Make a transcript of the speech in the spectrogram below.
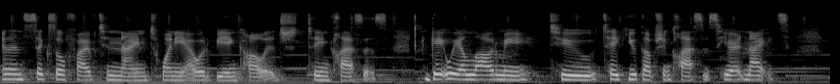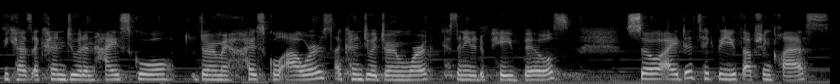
and then 6.05 to 9.20 I would be in college taking classes. Gateway allowed me to take youth option classes here at night because I couldn't do it in high school during my high school hours. I couldn't do it during work because I needed to pay bills. So I did take the youth option class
